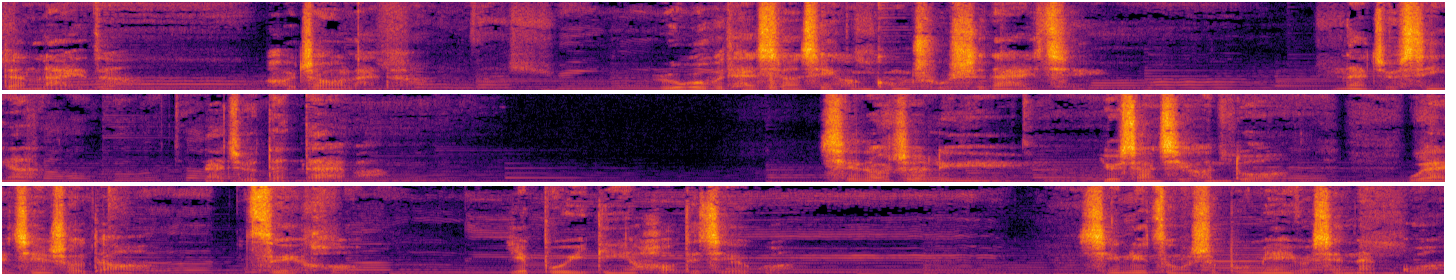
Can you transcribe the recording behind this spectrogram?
等来的和招来的，如果不太相信横空出世的爱情，那就心安，那就等待吧。写到这里，又想起很多为爱坚守到最后，也不一定有好的结果，心里总是不免有些难过。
